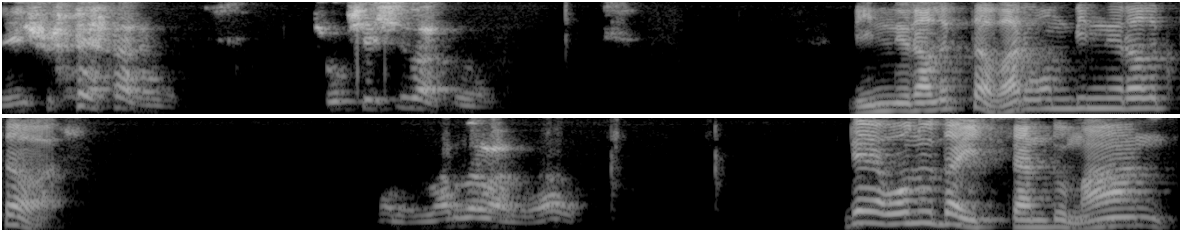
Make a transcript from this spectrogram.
Değişiyor yani. Çok çeşitli var Pro. 1000 liralık da var, 10 bin liralık da var. Yani onlar da vardır abi. De onu da içsen duman.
